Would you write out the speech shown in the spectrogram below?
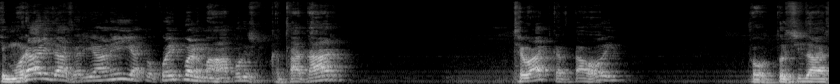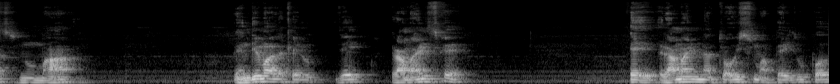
કે મોરારીદાસ હરિયાણી યા તો કોઈ પણ મહાપુરુષ કથાકાર જે વાત કરતા હોય તો તુલસીદાસનું મહા હિન્દીમાં લખેલું જે રામાયણ છે એ રામાયણના ચોવીસમાં પેજ ઉપર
